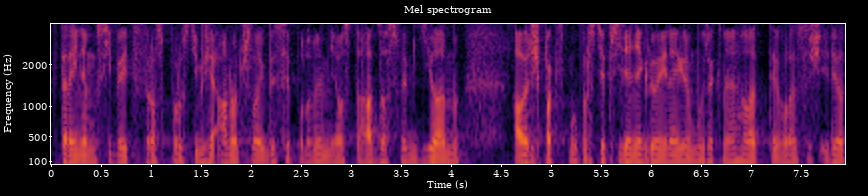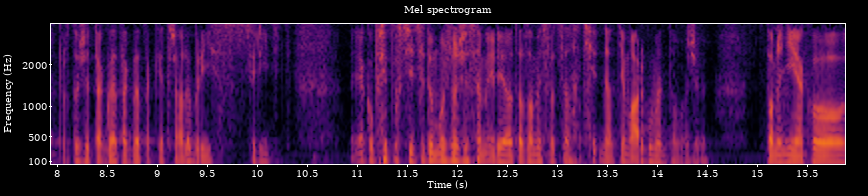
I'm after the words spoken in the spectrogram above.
který nemusí být v rozporu s tím, že ano, člověk by si podle mě měl stát za svým dílem, ale když pak mu prostě přijde někdo jiný, kdo mu řekne, hele, ty vole, jsi idiot, protože takhle, takhle, tak je třeba dobrý si říct, jako připustit si tu možnost, že jsem idiot a zamyslet se nad, tě, nad těma argumentama, že to není jako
